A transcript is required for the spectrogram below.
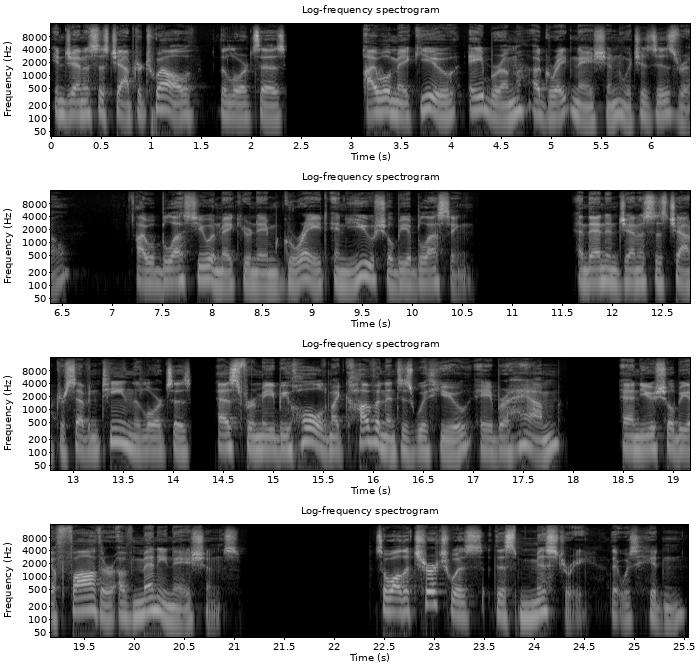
In Genesis chapter 12, the Lord says, I will make you, Abram, a great nation, which is Israel, I will bless you and make your name great, and you shall be a blessing. And then in Genesis chapter 17, the Lord says, As for me, behold, my covenant is with you, Abraham, and you shall be a father of many nations. So while the church was this mystery that was hidden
